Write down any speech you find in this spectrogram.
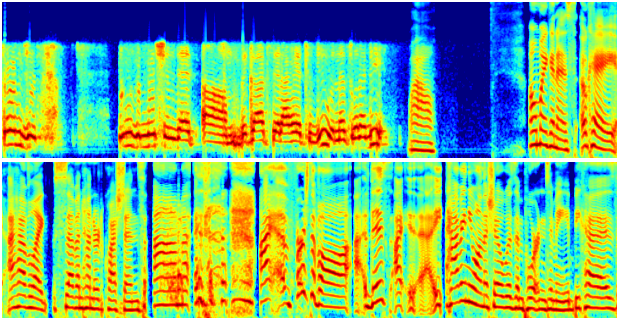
so it was just it was a mission that um, that God said I had to do, and that's what I did. Wow. Oh my goodness. Okay, I have like 700 questions. Um I first of all, this I, I having you on the show was important to me because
